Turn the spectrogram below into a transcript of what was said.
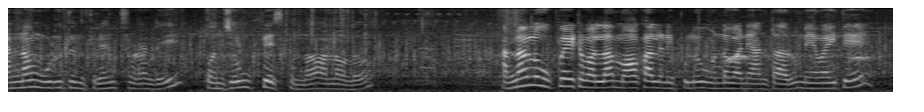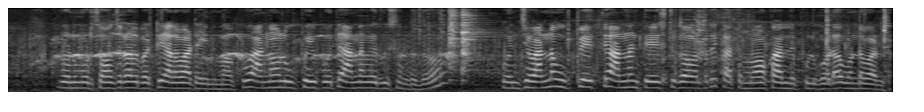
అన్నం ఉడుకుతుంది ఫ్రెండ్స్ చూడండి. కొంచెం ఉప్పు వేసుకుందాం అన్నంలో. అన్నంలో ఉప్పు వేయటం వల్ల మోకాళ్ళ నొప్పులు ఉండవని అంటారు. మేమైతే రెండు మూడు సంవత్సరాలు బట్టి అలవాటైంది మాకు. అన్నంలో ఉప్పు అయిపోతే అన్నం రుచి ఉండదు. కొంచెం అన్నం ఉప్పు వేస్తే అన్నం టేస్ట్గా ఉంటుంది కాకపోతే మోకాళ్ళ నొప్పులు కూడా ఉండవంట.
